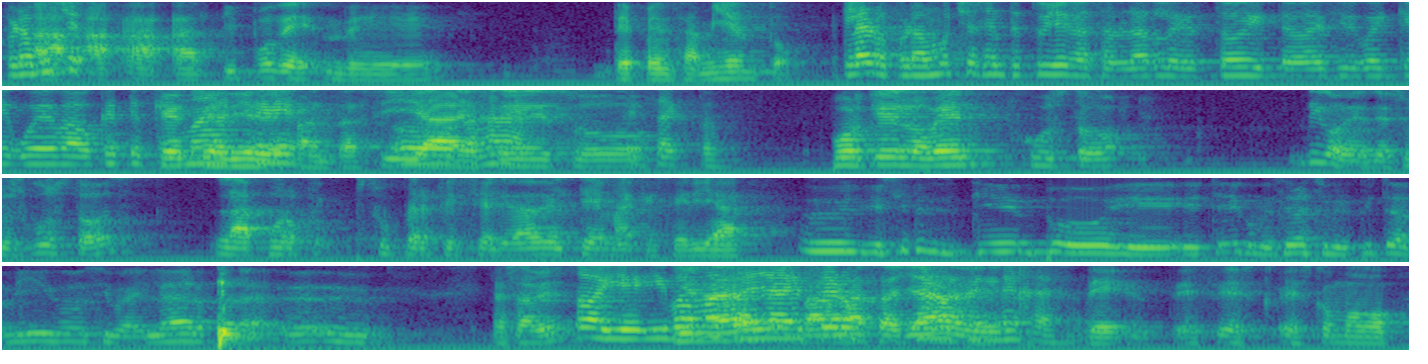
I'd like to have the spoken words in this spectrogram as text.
pero a, mucha- a- tipo de, de, de pensamiento. Claro, pero a mucha gente tú llegas a hablarle de esto y te va a decir, güey, qué hueva, o qué te ¿Qué fumaste. serie de fantasía es ajá, eso? Exacto. Porque lo ven justo, digo, desde sus gustos, la superficialidad del tema que sería "Ah, el viajero del tiempo y, y tiene que comenzar a su grupito de amigos y bailar para... eh, eh". ¿Ya sabes? No, y- va más allá, es cero- más allá cero de- pendeja. de- es, es- es como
